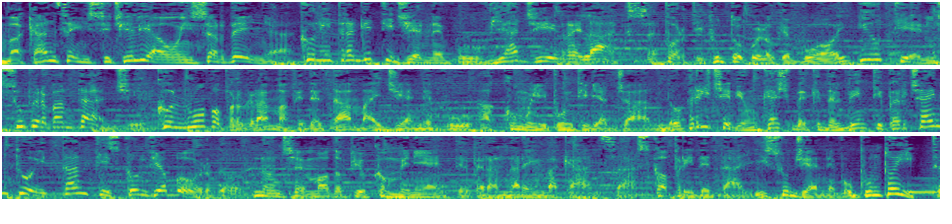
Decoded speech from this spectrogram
Vacanze in Sicilia o in Sardegna. Con i traghetti GNV viaggi in relax, porti tutto quello che vuoi e ottieni super vantaggi. Col nuovo programma Fedeltà MyGNV accumuli punti viaggiando, ricevi un cashback del 20% e tanti sconti a bordo. Non c'è modo più conveniente per andare in vacanza. Scopri i dettagli su gnv.it.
